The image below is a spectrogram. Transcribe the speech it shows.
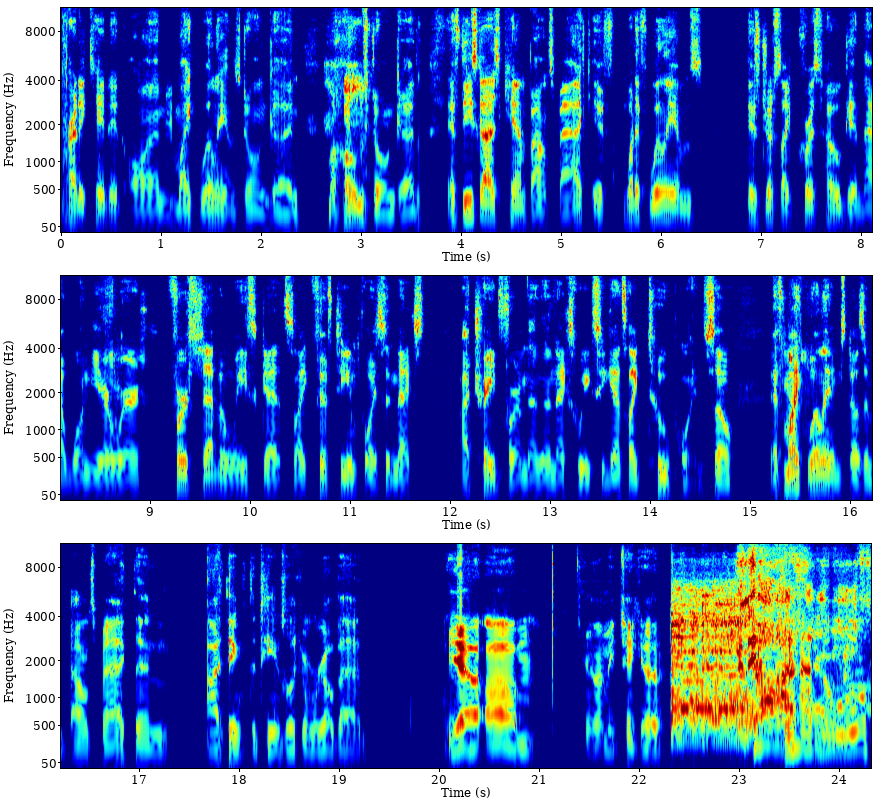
predicated on Mike Williams doing good, Mahomes doing good. If these guys can't bounce back, if what if Williams is just like Chris Hogan that one year where first seven weeks gets like 15 points, the next I trade for him, then the next weeks he gets like two points. So if Mike Williams doesn't bounce back, then I think the team's looking real bad. Yeah. Um. Here, let me take a. I have no rule.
